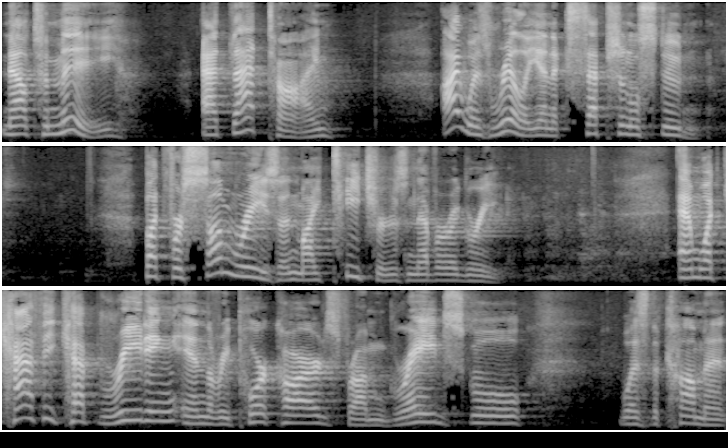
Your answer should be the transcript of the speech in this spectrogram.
Now, to me, at that time, I was really an exceptional student. But for some reason, my teachers never agreed. And what Kathy kept reading in the report cards from grade school was the comment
